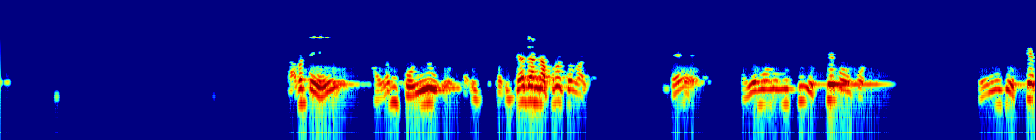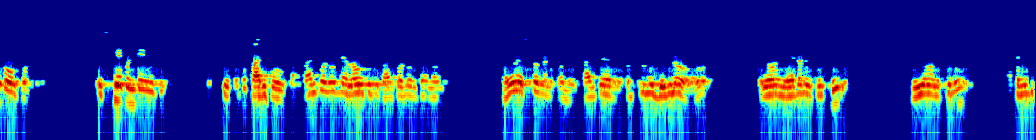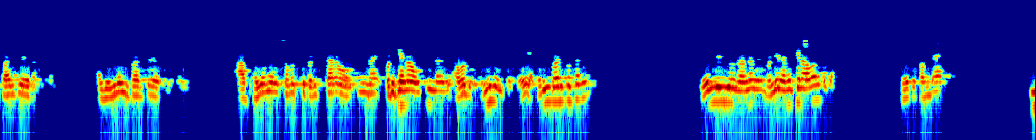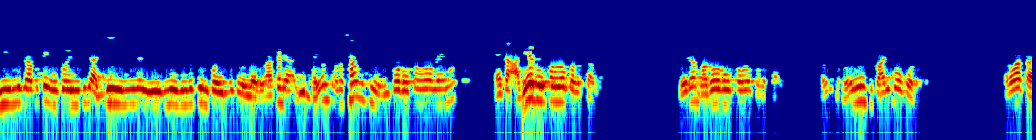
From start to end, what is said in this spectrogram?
కాబట్టి భయం పోయి సరిగ్గా దాన్ని అప్రోచ్ అవ్వాలి అంటే భయము నుంచి ఎస్కేప్ అవ్వకూడదు భయం నుంచి ఎస్కేప్ అవ్వకూడదు ఎస్కేప్ అంటే ఏంటి? ఎస్కేప్ అంటే పారిపోవటం పారిపోవడం అంటే ఎలా ఉంటుంది? పారిపోవడం అంటే ఎలా ఉంటుంది? భయం వేస్తుంది అనుకోండి. పారిపోయారు. అప్పుడు మీ గదిలో ఏదో నీడని చూసి దెయ్యం అనుకుని అక్కడి నుంచి పారిపోయారు. ఆ గదిలో పారిపోయారు. ఆ భయం సమస్య పరిష్కారం అవుతుందా? ఎప్పటికైనా అవుతుందా? అవదు. ఎందుకంటే ఎక్కడికి పారిపోతారు? ఏం లేదు మళ్ళీ వెనక్కి రావాలి కదా. రేపు కందా ఈ ఇల్లు కాకపోతే ఇంకో ఇంటికి అద్దె ఇల్లు ఈ ఇల్లు ఇల్లుకి ఇంకో ఇంటికి వెళ్ళారు. అక్కడ ఈ భయం కొనసాగుతుంది. ఇంకో రూపంలోనైనా లేక అదే రూపంలో కొనసాగుతుంది. లేదా మరో రూపంలో కొనసాగుతుంది. భయం నుంచి పారిపోకూడదు. తర్వాత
